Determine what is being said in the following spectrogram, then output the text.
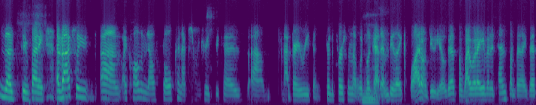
That's too funny. I've actually, um, I call them now soul connection retreats because um, for that very reason, for the person that would look Mm. at it and be like, well, I don't do yoga, so why would I even attend something like this?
